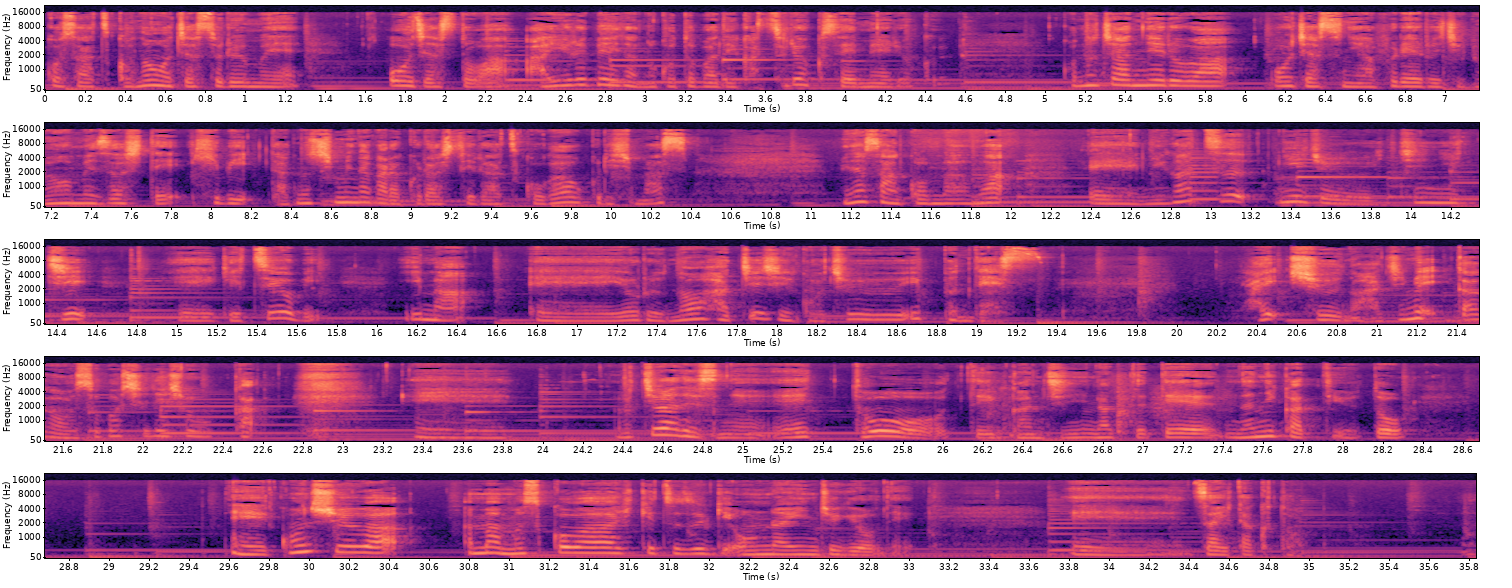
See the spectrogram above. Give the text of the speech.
こそアツコのオージャスルームへ。オージャスとはアイルベーダの言葉で活力生命力。このチャンネルはオージャスにあふれる自分を目指して日々楽しみながら暮らしているアツコがお送りします。皆さんこんばんは、えー、2月21日、えー、月曜日。今、えー、夜の8時51分です。はい週の初めいかがお過ごしでしょうか、えー、うちはですねえー、っとっていう感じになってて何かっていうとえー、今週は、まあ、息子は引き続きオンライン授業で、えー、在宅と。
